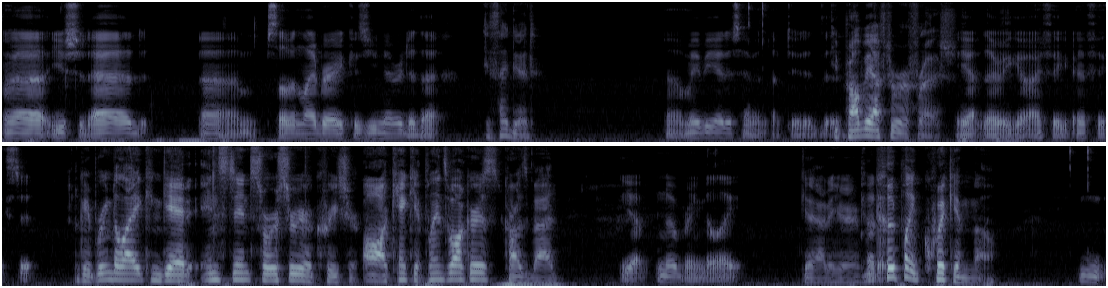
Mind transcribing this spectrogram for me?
Uh, you should add um, Sylvan Library because you never did that. Yes, I did. Oh, maybe I just haven't updated the. You probably have to refresh. Yeah, there we go. I fig- I fixed it. Okay, Bring to Light can get instant, sorcery, or creature. Oh, I can't get Planeswalkers? Card's bad. Yep, no bring to light. Get out of here. Cut we it. could play Quicken, though. N-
